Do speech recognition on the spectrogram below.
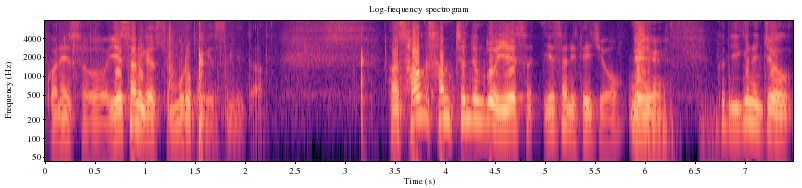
관해서 예산에 대해서 좀 물어보겠습니다. 한 4억 3천 정도 예산, 예산이 되죠. 네, 네. 근데 이거는 저 어,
